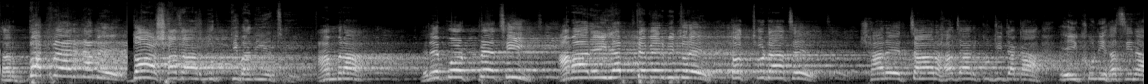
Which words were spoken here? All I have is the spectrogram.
তার বাপের নামে দশ হাজার মূর্তি বানিয়েছে। আমরা রিপোর্ট পেয়েছি, আমার এই ল্যাপটপের ভিতরে তথ্যটা আছে। সাড়ে চার হাজার কোটি টাকা এই খুনি হাসিনা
